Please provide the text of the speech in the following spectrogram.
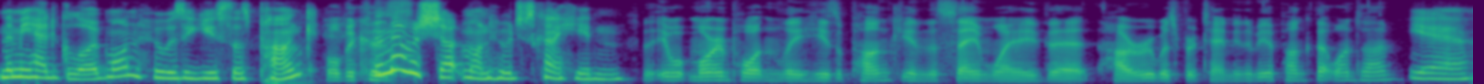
and then we had Globemon who was a useless punk, Well, and because then there was Shutmon who was just kind of hidden. it- more importantly, he's a punk in the same way that Haru was pretending to be a punk that one time. Yeah,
